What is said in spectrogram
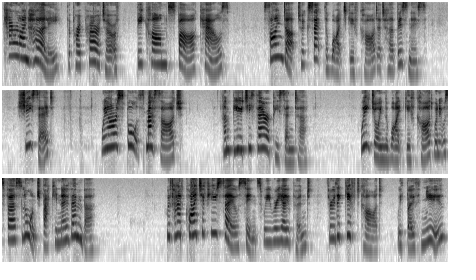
Caroline Hurley, the proprietor of be Calm Spa Cowes, signed up to accept the Wight gift card at her business. She said, We are a sports massage and beauty therapy centre. We joined the Wight gift card when it was first launched back in November. We've had quite a few sales since we reopened through the gift card, with both new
